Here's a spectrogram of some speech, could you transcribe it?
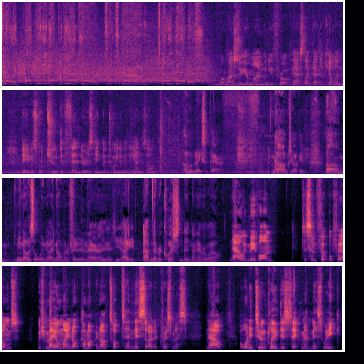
Throwing, opening up in the end zone. Touchdown, Kellen Davis. What runs through your mind when you throw a pass like that to Kellen Davis with two defenders in between him in the end zone? Hope it makes it there. no, I'm joking. Um, you know, it's a window. I know I'm going to fit it in there. I, I, I've never questioned it, and I never will. Now we move on to some football films which may or may not come up in our top 10 this side of Christmas. Now, I wanted to include this segment this week.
